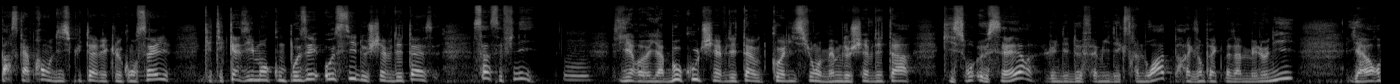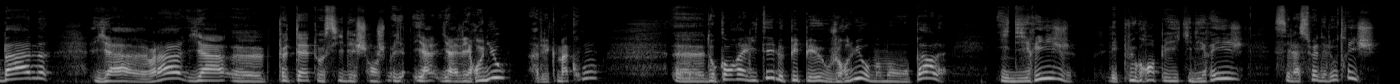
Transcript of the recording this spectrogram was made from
parce qu'après on discutait avec le Conseil, qui était quasiment composé aussi de chefs d'État. Ça, c'est fini. Je veux dire, euh, il y a beaucoup de chefs d'État ou de coalitions, et même de chefs d'État, qui sont ECR, l'une des deux familles d'extrême droite, par exemple avec Mme Mélanie. Il y a Orban, il y a, euh, voilà, il y a euh, peut-être aussi des changements. Il y a, les Renew avec Macron. donc en réalité, le PPE aujourd'hui, au moment où on parle, il dirige, les plus grands pays qui dirigent, c'est la Suède et l'Autriche.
